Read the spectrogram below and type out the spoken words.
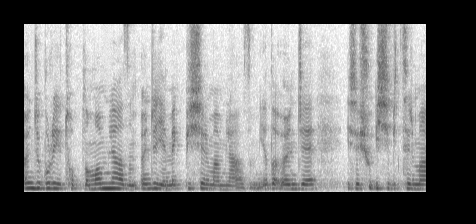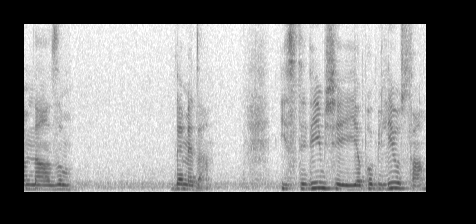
Önce burayı toplamam lazım. Önce yemek pişirmem lazım. Ya da önce işte şu işi bitirmem lazım demeden istediğim şeyi yapabiliyorsam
